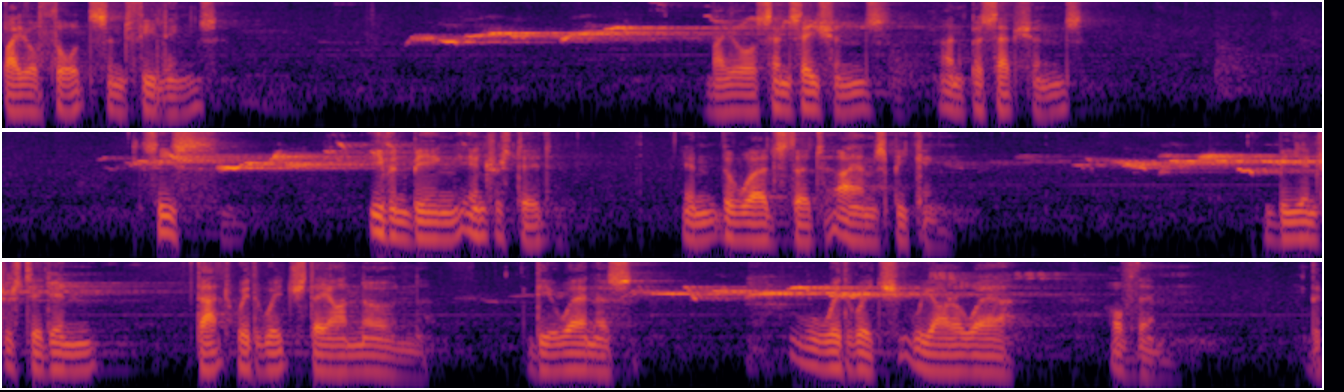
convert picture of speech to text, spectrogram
by your thoughts and feelings, by your sensations and perceptions. Cease even being interested in the words that I am speaking. Be interested in that with which they are known, the awareness with which we are aware of them. The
